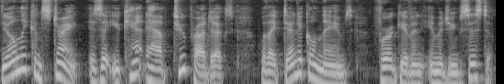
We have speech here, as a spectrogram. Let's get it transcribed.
The only constraint is that you can't have two projects with identical names for a given imaging system.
